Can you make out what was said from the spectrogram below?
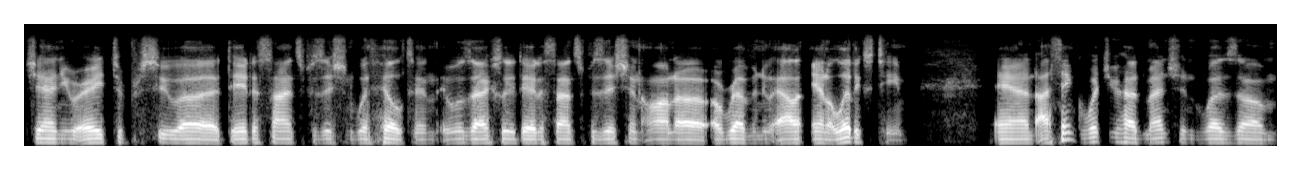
January to pursue a data science position with Hilton. It was actually a data science position on a, a revenue analytics team. And I think what you had mentioned was um,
